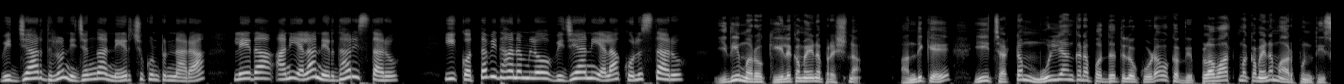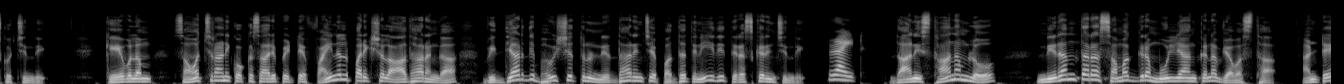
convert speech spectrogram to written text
విద్యార్థులు నిజంగా నేర్చుకుంటున్నారా లేదా అని ఎలా నిర్ధారిస్తారు? ఈ కొత్త విధానంలో విజయాన్ని ఎలా కొలుస్తారు? ఇది మరో కీలకమైన ప్రశ్న. అందుకే ఈ చట్టం మూల్యాంకన పద్ధతిలో కూడా ఒక విప్లవాత్మకమైన మార్పును తీసుకొచ్చింది. కేవలం సంవత్సరానికొకసారి పెట్టే ఫైనల్ పరీక్షల ఆధారంగా విద్యార్థి భవిష్యత్తును నిర్ధారించే పద్ధతిని ఇది తిరస్కరించింది. రైట్. దాని స్థానంలో నిరంతర సమగ్ర మూల్యాంకన వ్యవస్థ అంటే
